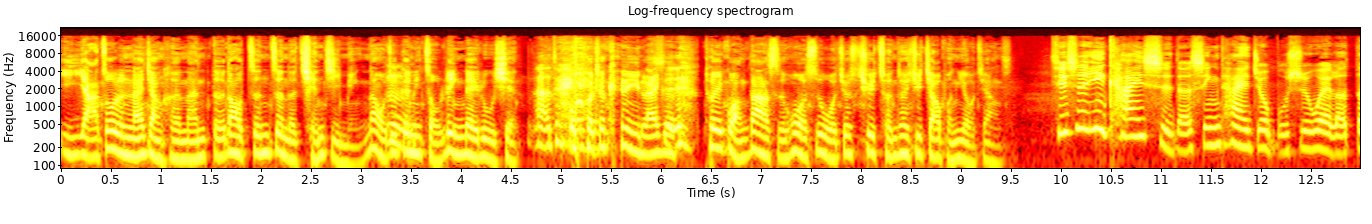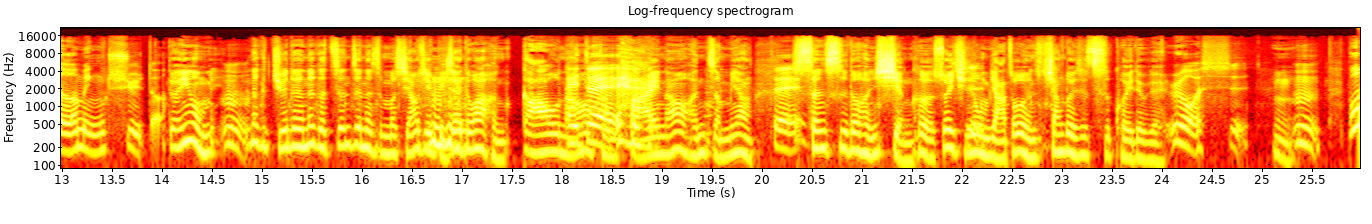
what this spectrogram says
以亚洲人来讲很难得到真正的前几名，那我就跟你走另类路线，啊，对，我就跟你来个推广大使，或者是我就去纯粹去交朋友这样子。其实一开始的心态就不是为了得名去的，对，因为我们嗯，那个觉得那个真正的什么小姐比赛都要很高，然后很白，然后很怎么样，对，声势都很显赫，所以其实我们亚洲人相对是吃亏，对不对？弱势。嗯嗯，不过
